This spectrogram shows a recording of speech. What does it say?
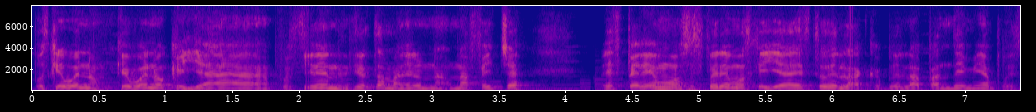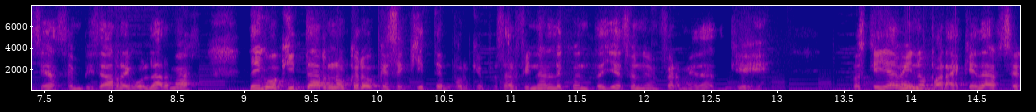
Pues qué bueno, qué bueno que ya pues tienen en cierta manera una, fecha. Esperemos, esperemos que ya esto de la, de la pandemia pues ya se empiece a regular más. Digo, quitar no creo que se quite porque pues al final de cuentas ya es una enfermedad que pues que ya vino para quedarse.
